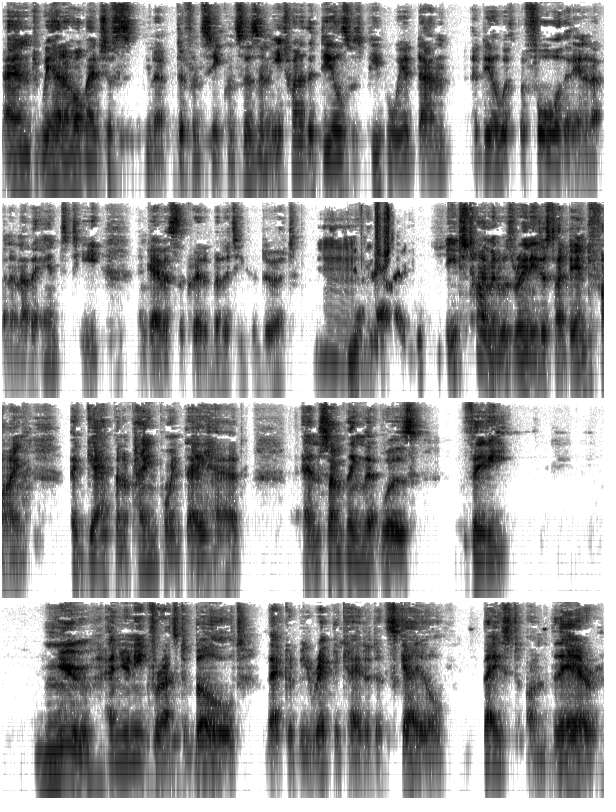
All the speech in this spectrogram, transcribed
and we had a whole bunch of you know different sequences. And each one of the deals was people we had done a deal with before that ended up in another entity and gave us the credibility to do it. Mm, each time it was really just identifying a gap and a pain point they had and something that was fairly new and unique for us to build that could be replicated at scale based on their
